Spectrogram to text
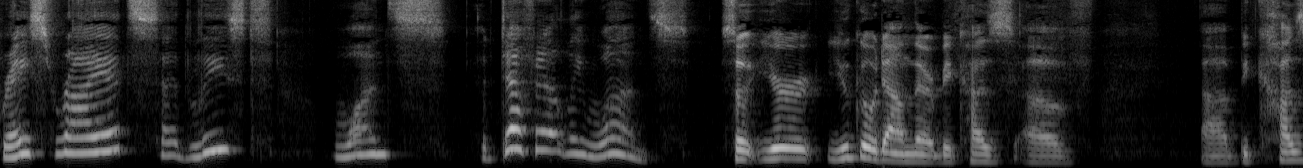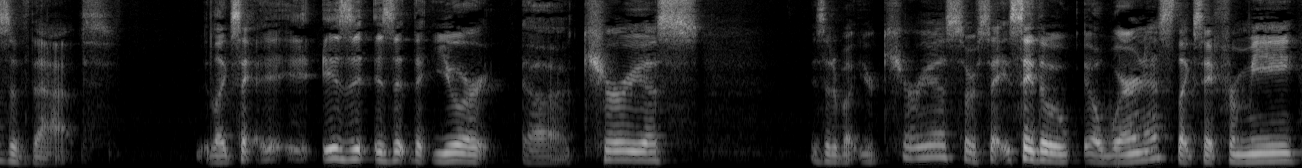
race riots at least once, definitely once. So you're you go down there because of uh, because of that. Like say, is it is it that you're uh, curious? Is it about you're curious, or say say the awareness? Like say for me,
